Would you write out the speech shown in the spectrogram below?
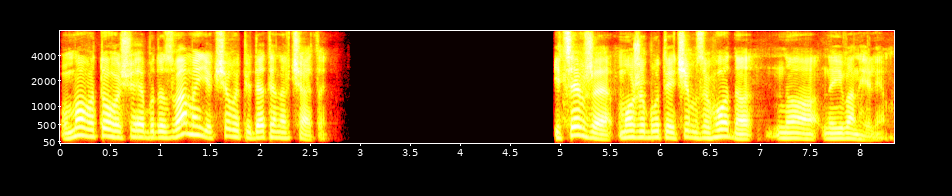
Умова того, що я буду з вами, якщо ви підете навчати. І це вже може бути чим завгодно, але не Євангелієм.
